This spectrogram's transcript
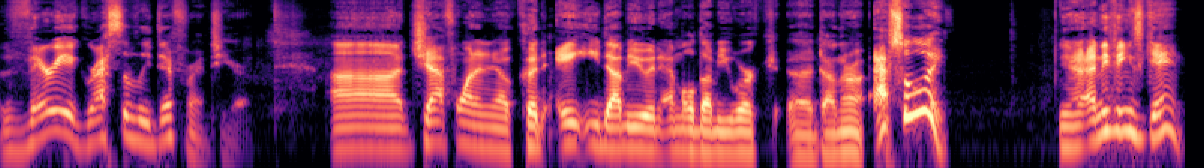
very aggressively different here. Uh, Jeff wanted to know could AEW and MLW work uh, down the road? Absolutely. You know, anything's game.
